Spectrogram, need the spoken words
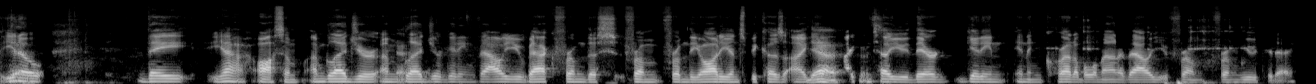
you yeah. know, they yeah awesome i'm glad you're i'm yeah. glad you're getting value back from this from from the audience because i can, yeah i can tell you they're getting an incredible amount of value from from you today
